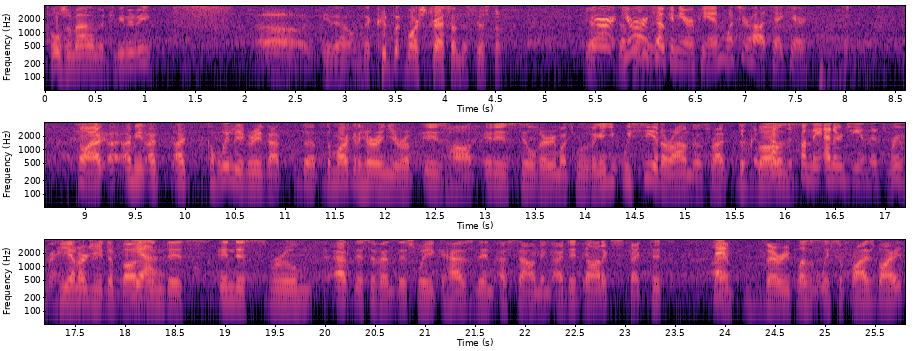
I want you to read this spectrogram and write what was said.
pulls them out of the community, you know, that could put more stress on the system. Yeah, you're, you're our definitely. token European. What's your hot take here? No, I, I- I mean, I, I completely agree that the, the market here in Europe is hot. It is still very much moving, and you, we see it around us, right? The You can tell just from the energy in this room right the now. energy, the buzz Yeah. in this in this room at this event this week has been astounding. I did not expect it. I am very pleasantly surprised by it.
